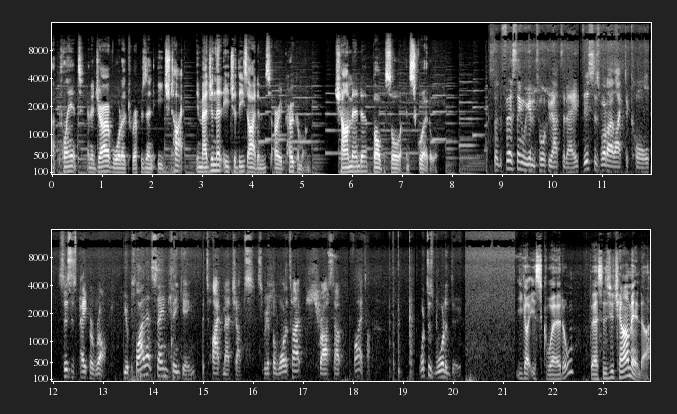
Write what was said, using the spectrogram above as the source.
a plant, and a jar of water to represent each type. Imagine that each of these items are a Pokemon. Charmander, Bulbasaur, and Squirtle. So the first thing we're going to talk about today, this is what I like to call scissors, paper, rock. You apply that same thinking to type matchups. So we got the water type, grass type, fire type. What does water do? You got your Squirtle versus your Charmander.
